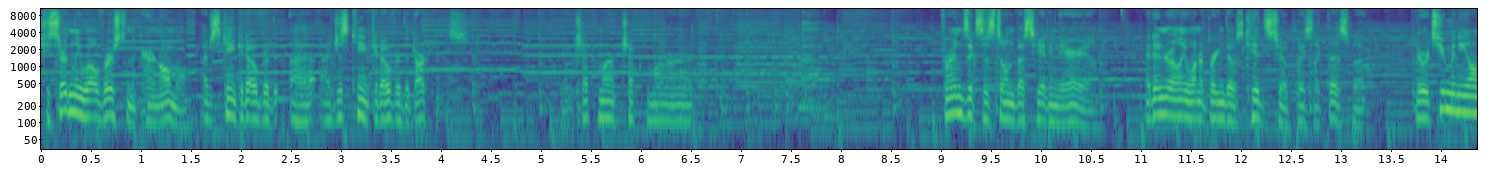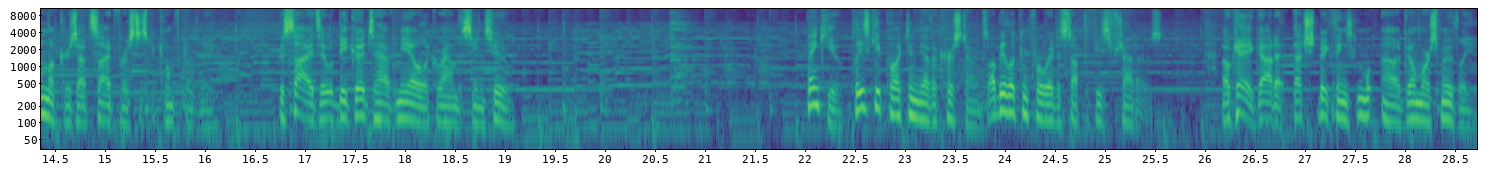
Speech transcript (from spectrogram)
She's certainly well versed in the paranormal. I just can't get over the uh, I just can't get over the darkness. Check mark, check mark. Forensics is still investigating the area. I didn't really want to bring those kids to a place like this, but there were too many onlookers outside for us to speak comfortably. Besides, it would be good to have Mio look around the scene too. Thank you. Please keep collecting the other curse stones. I'll be looking for a way to stop the Feast of Shadows. Okay, got it. That should make things uh, go more smoothly.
